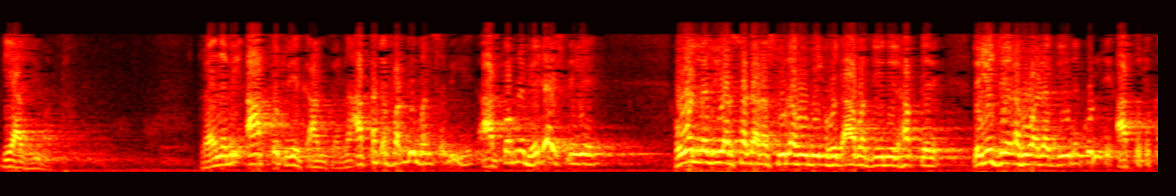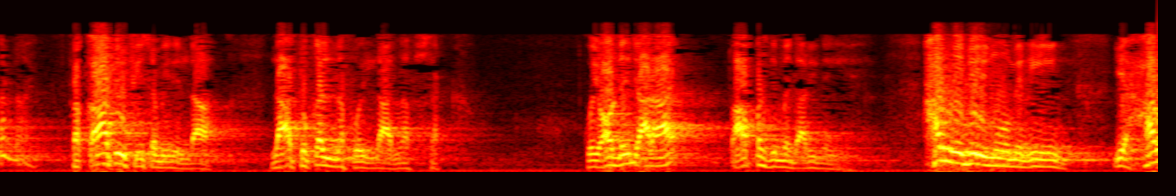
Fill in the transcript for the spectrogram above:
یہ آدمی بات تو ہے نبی، آپ کو تو یہ کام کرنا آپ کا تو فردی منصبی ہے۔ آپ کو ہم نے بھیجا اس لیے۔ ہو لدی اور سدا رسول خدا ودین الحق دین کل۔ آپ کو تو کرنا ہے۔ فقات فی سبیل اللہ لا تکل نف اللہ نفسک۔ کوئی اور نہیں جا رہا ہے تو آپ پر ذمہ داری نہیں ہے۔ ہر دل مومنین یہ ہر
